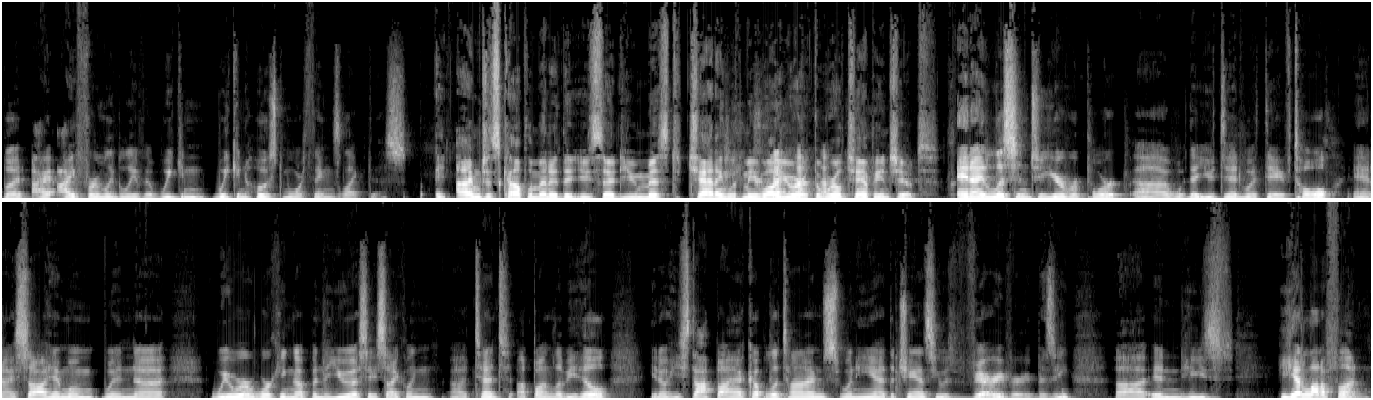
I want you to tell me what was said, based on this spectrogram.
but I, I firmly believe that we can we can host more things like this. I'm just complimented that you said you missed chatting with me while you were at the World Championships. And I listened to your report uh, that you did with Dave Towle, and I saw him when when uh, we were working up in the USA Cycling uh, tent up on Libby Hill. You know, he stopped by a couple of times when he had the chance. He was very very busy, uh, and he's he had a lot of fun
